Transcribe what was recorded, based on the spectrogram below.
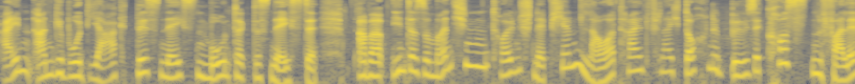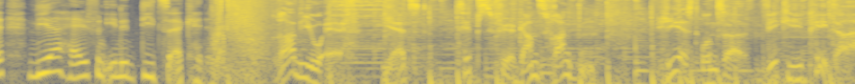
Ein Angebot jagt bis nächsten Montag das nächste. Aber hinter so manchen tollen Schnäppchen lauert halt vielleicht doch eine böse Kostenfalle. Wir helfen Ihnen, die zu erkennen. Radio F. Jetzt Tipps für ganz Franken. Hier ist unser Wiki Peter.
